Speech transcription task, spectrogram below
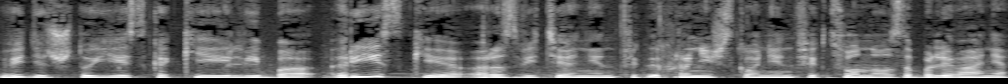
видит, что есть какие-либо риски развития неинфек... хронического неинфекционного заболевания,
